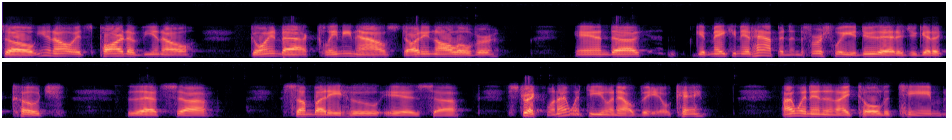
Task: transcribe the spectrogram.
So you know, it's part of you know going back, cleaning house, starting all over, and uh, get making it happen. And the first way you do that is you get a coach that's uh, somebody who is uh, strict. When I went to UNLV, okay, I went in and I told the team,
